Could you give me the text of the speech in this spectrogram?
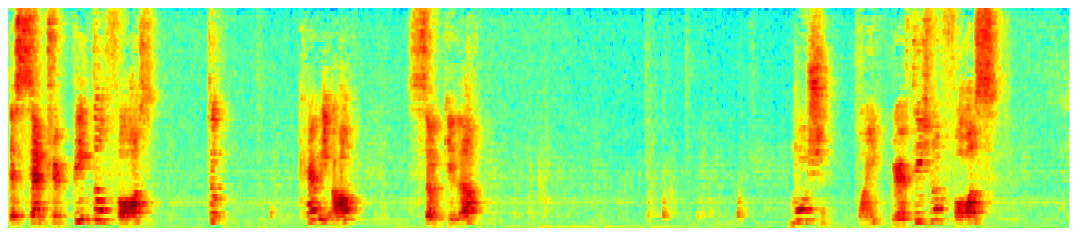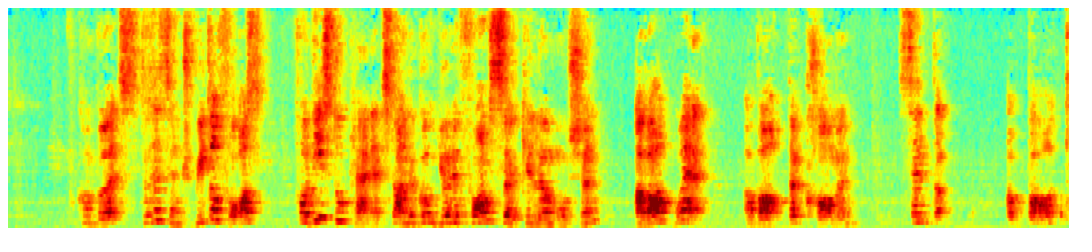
the centripetal force to carry out circular motion. Point gravitational force converts to the centripetal force for these two planets to undergo uniform circular motion about where? About the common center. About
